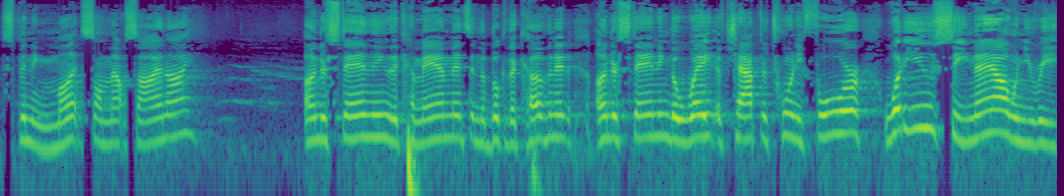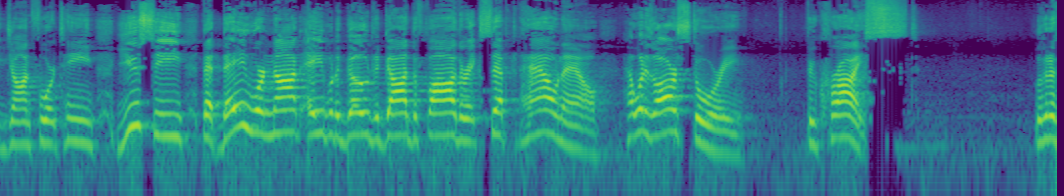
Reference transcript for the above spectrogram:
spending months on Mount Sinai, understanding the commandments in the book of the covenant, understanding the weight of chapter 24. What do you see now when you read John 14? You see that they were not able to go to God the Father except how now? How, what is our story? Through Christ. Look at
